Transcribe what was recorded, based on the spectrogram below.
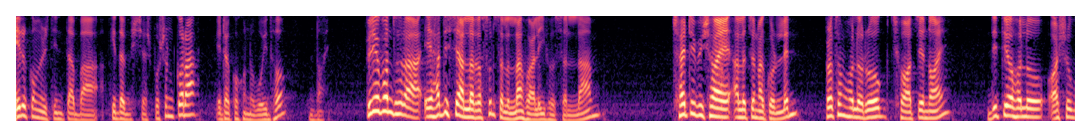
এরকমের চিন্তা বা আকিদা বিশ্বাস পোষণ করা এটা কখনো বৈধ নয়। প্রিয় বন্ধুরা, এ হাদিসে আল্লাহ রসুল সাল্লাহ আলী হোসাল্লাম ছয়টি বিষয়ে আলোচনা করলেন। প্রথম হলো রোগ ছোঁয়াচে নয়। দ্বিতীয় হলো অশুভ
